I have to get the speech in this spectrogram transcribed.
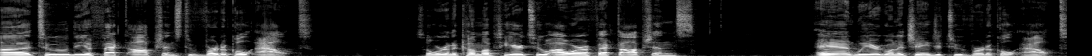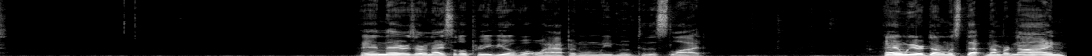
uh, to the effect options to vertical out. So we're going to come up here to our effect options and we are going to change it to vertical out. And there's our nice little preview of what will happen when we move to this slide. And we are done with step number nine.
